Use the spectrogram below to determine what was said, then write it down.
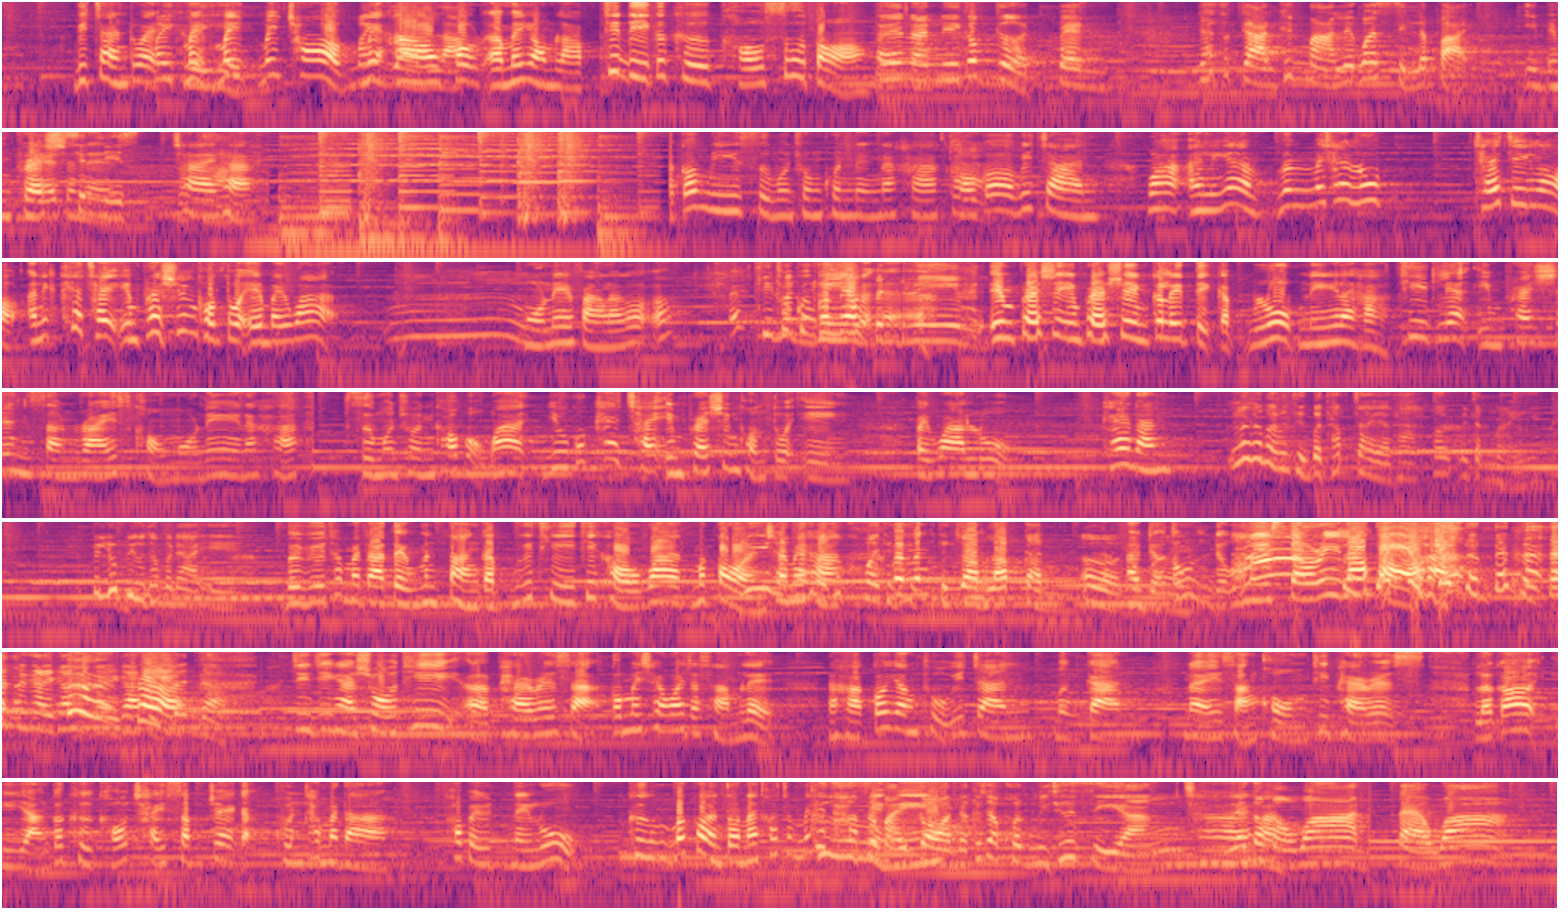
วิจารณ์ด้วยไม่เคยไม่ไม่เห็นไม่ชอบไม่ไม่ยเอาอมรับ เขาเอ่อไม่ยอมรับ ที่ดีก็คือเขาสู้ต่อ เพราะฉะนั้นนี้ก็เกิดเป็นนิทรรศการขึ้นมาเรียกว่าศิลปะ impressionist ใช่ค่ะ ก็มีสื่อมวลชนคนหนึ่งนะคะ เขาก็วิจารณ์ว่าอันเนี้ยมันไม่ใช่รูปแท้จริงหรอก อันนี้แค่ใช้ impression ของตัวเองไปว่าดอืมโมเน่ฟังแล้วก็เออเอ๊ะ คิดทุว่ากคนก็เรียก dream เป็น dream impression impression ก็เลยติดกับรูปนี้เลยค่ะ ที่เรียก impression sunrise ของโมเน่นะคะ สื่อมวลชนเขาบอกว่ายูก็แค่ใช้ impression ของตัวเอง ไปวาดรูป แค่นั้น แล้วทำไมมันถึงประทับใจอะคะมันมาจากไหน เป็นรูปวิวธรรมดาเอง เป็นวิวธรรมดาแต่มันต่างกับวิธีที่เขาวาดเมื่อก่อนใช่ไหมคะทุกคนถึงถึงยอมรับกัน เอออะเดี๋ยวต้องเดี๋ยวมีสตอรี่เล่าต่อค่ะ ตื่นเต้นตื่นเต้นยังไงคะยังไงคะตื่นเต้นค่ะ จริงๆอะโชว์ที่เอ่อปารีสอะก็ไม่ใช่ว่าจะสำเร็จนะคะก็ยังถูกวิจารณ์เหมือนกันในสังคมที่ปารีสแล้วก็อีกอย่างก็คือเขาใช้ subject อะคุณธรรมดาเข้าไปในรูป คือเมื่อก่อนตอนนั้นเขาจะไม่คืได้อทำอสย่างมัยนี้ก่อนเนี่ยเขาจะคนมีชื่อเสียงใช่แล้วก็ค่ะมาวาด แต่ว่า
